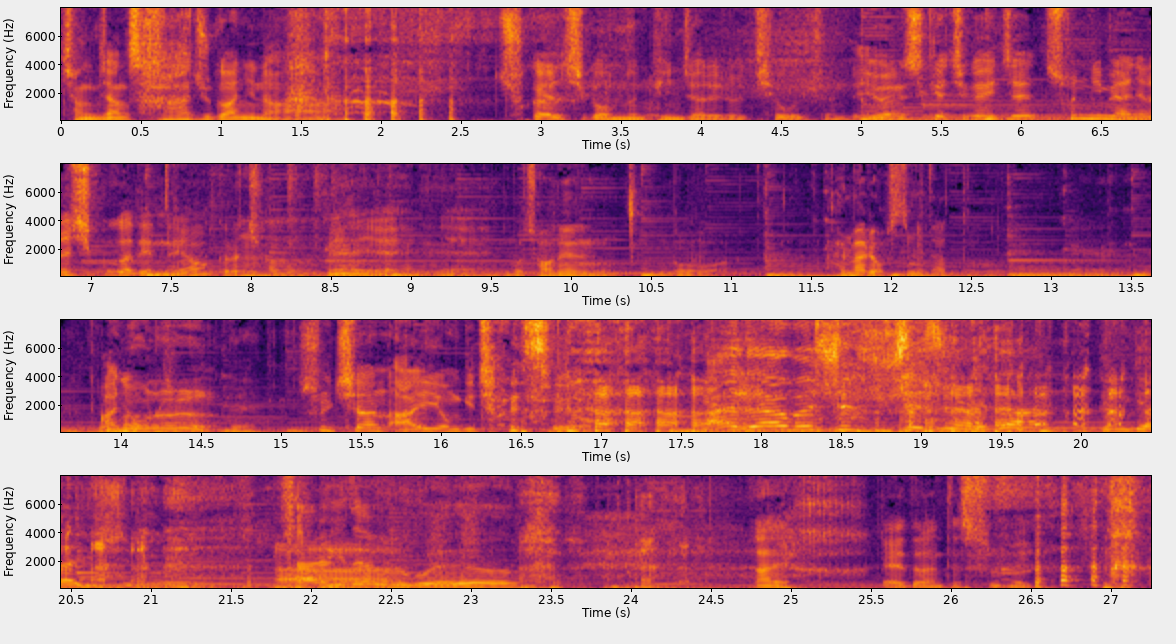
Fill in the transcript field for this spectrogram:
장장 4주간이나 씨가 없는 빈자리를 채워주셨는데 여행 스케치가 이제 손님이 아니라 식구가 됐네요. 그렇죠 예, 예, 예. 뭐 저는 뭐 할 말이 없습니다 또 예. 아니 오늘 네. 술 취한 아이 연기 잘했어요. 아, 뭐 주셨습니다. 그게 아니시고 사랑이다 거예요. 아휴, 애들한테 술 먹이.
